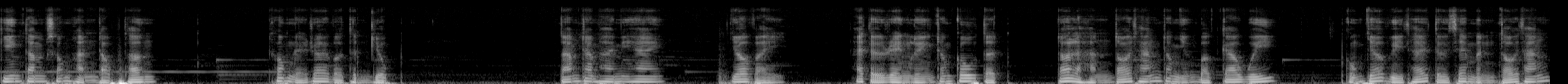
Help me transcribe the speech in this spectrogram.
kiên tâm sống hạnh độc thân, không để rơi vào tình dục. 822 Do vậy, hãy tự rèn luyện trong cô tịch, đó là hạnh tối thắng trong những bậc cao quý, cũng chớ vì thế tự xem mình tối thắng,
